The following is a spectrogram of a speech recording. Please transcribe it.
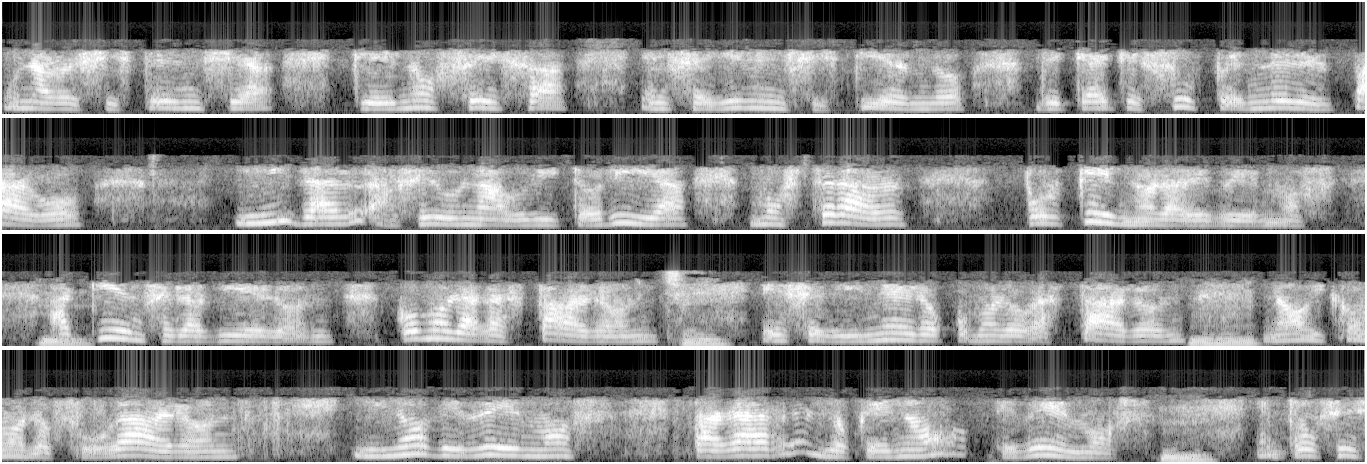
una resistencia que no ceja en seguir insistiendo de que hay que suspender el pago y dar, hacer una auditoría, mostrar por qué no la debemos, a mm. quién se la dieron, cómo la gastaron, ese dinero, cómo lo gastaron, ¿no? Y cómo lo fugaron y no debemos pagar lo que no debemos. Mm. Entonces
